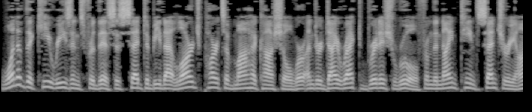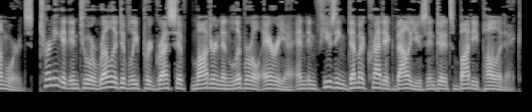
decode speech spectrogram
One of the key reasons for this is said to be that large parts of Mahakaushal were under direct British rule from the 19th century onwards, turning it into a relatively progressive, modern and liberal area and infusing democratic values into its body politic.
